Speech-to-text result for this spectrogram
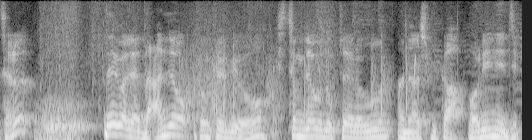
저는 네 관련다 안녕 동태뷰 시청자 구독자 여러분 안녕하십니까? 어린이집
